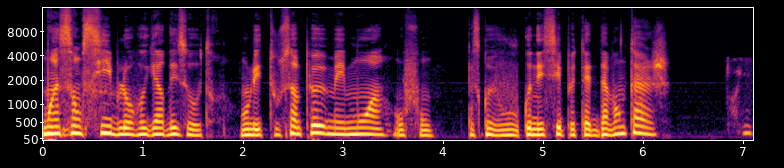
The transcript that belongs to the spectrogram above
moins sensible au regard des autres. On l'est tous un peu, mais moins au fond, parce que vous vous connaissez peut-être davantage. Oui,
